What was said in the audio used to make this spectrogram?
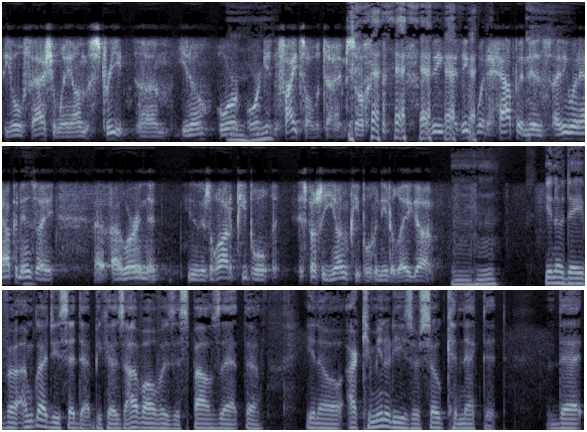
the old-fashioned way on the street, um, you know, or mm-hmm. or getting fights all the time. So I think I think what happened is I think what happened is I I learned that you know there's a lot of people, especially young people, who need a leg up. Mm-hmm. You know, Dave, uh, I'm glad you said that because I've always espoused that. Uh, you know, our communities are so connected that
